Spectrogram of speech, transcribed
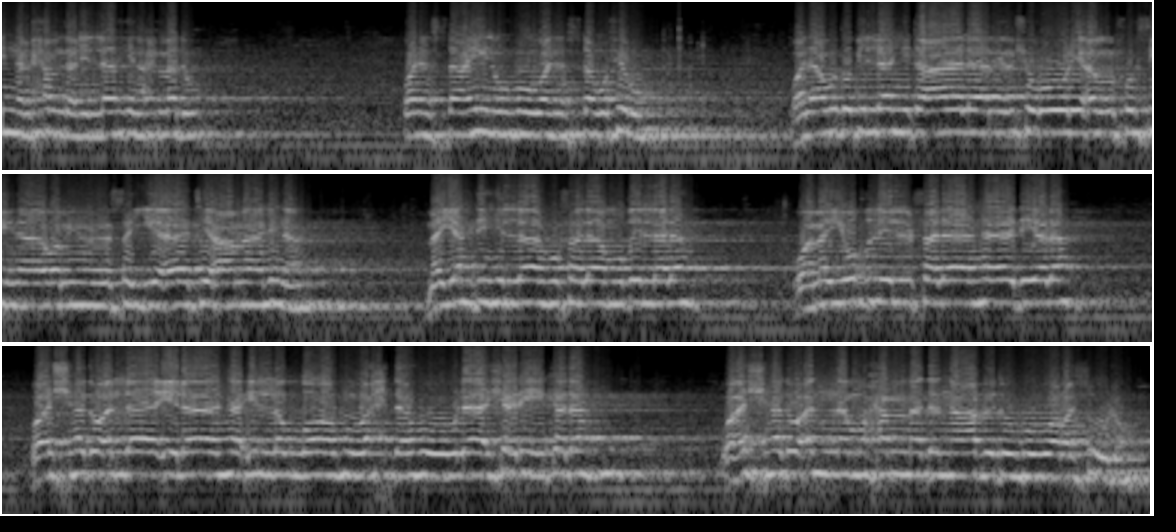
إن الحمد لله نحمده ونستعينه ونستغفره ونعوذ بالله تعالى من شرور أنفسنا ومن سيئات أعمالنا من يهده الله فلا مضل له ومن يضلل فلا هادي له وأشهد أن لا إله إلا الله وحده لا شريك له وأشهد أن محمدا عبده ورسوله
